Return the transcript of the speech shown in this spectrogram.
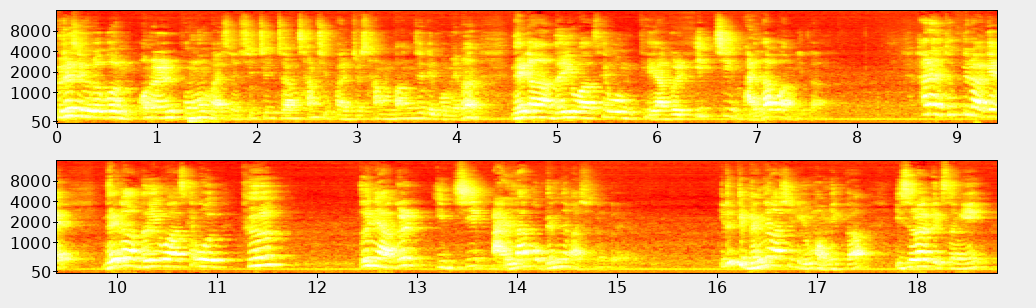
그래서 여러분 오늘 본문 말씀 17장 38절 상방절에 보면은 내가 너희와 세운 계약을 잊지 말라고 합니다. 하나님 특별하게 내가 너희와 세운 그 언약을 잊지 말라고 명령하시는 거예요. 이렇게 명령하시는 이유 뭡니까? 이스라엘 백성이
